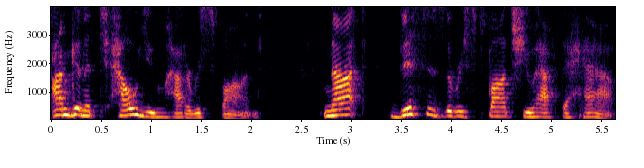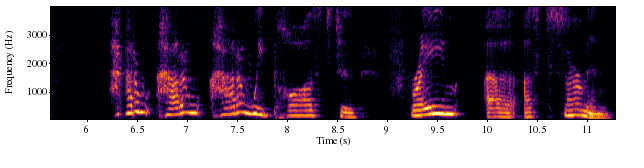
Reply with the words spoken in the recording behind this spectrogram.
I'm going to tell you how to respond, not this is the response you have to have. How do, how do, how do we pause to frame a, a sermon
